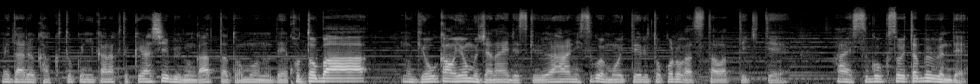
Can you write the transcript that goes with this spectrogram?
メダル獲得にいかなくて悔しい部分があったと思うので言葉の行間を読むじゃないですけど裏腹にすごい燃えているところが伝わってきて、はい、すごくそういった部分で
